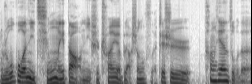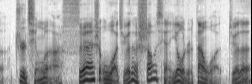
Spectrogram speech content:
如果你情没到，你是穿越不了生死。这是汤显祖的至情论啊，虽然是我觉得稍显幼稚，但我觉得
